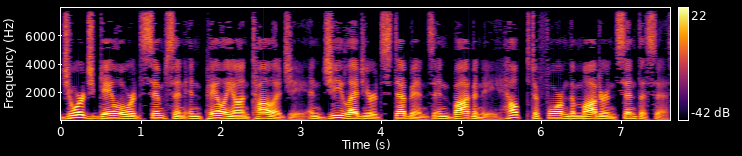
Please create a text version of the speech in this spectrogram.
George Gaylord Simpson in paleontology and G. Ledyard Stebbins in botany helped to form the modern synthesis.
